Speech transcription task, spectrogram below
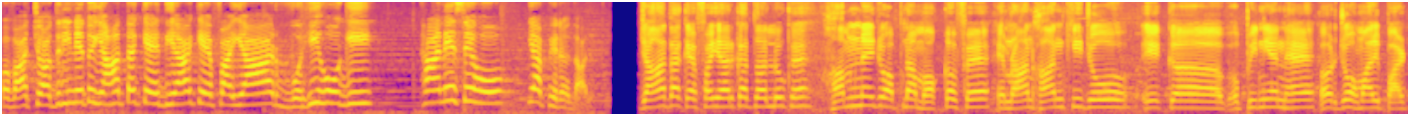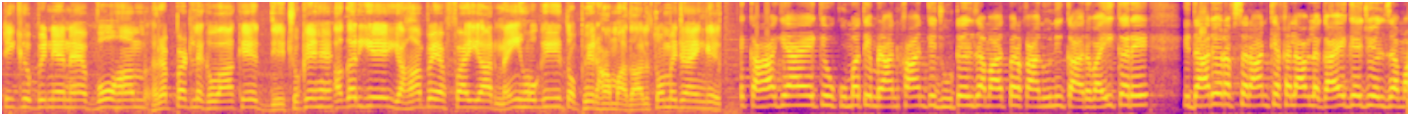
फवाद चौधरी ने तो यहाँ तक कह दिया कि एफ़ आई आर वही होगी, थाने से हो या फिर अदालत। जहाँ तक एफआईआर का ताल्लुक है, हमने जो अपना मौकफ है, इमरान खान की जो एक ओपिनियन है और जो हमारी पार्टी की ओपिनियन है, वो हम रिपोर्ट लिखवा के दे चुके हैं। अगर ये यहाँ पे एफआईआर नहीं होगी तो फिर हम अदालतों में जाएँगे। कहा गया है कि हुकूमत इमरान खान के झूठे इल्ज़ाम पर कानूनी कार्रवाई करे। इदारे और अफसरान के खिलाफ लगाए गए जो इल्ज़ाम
